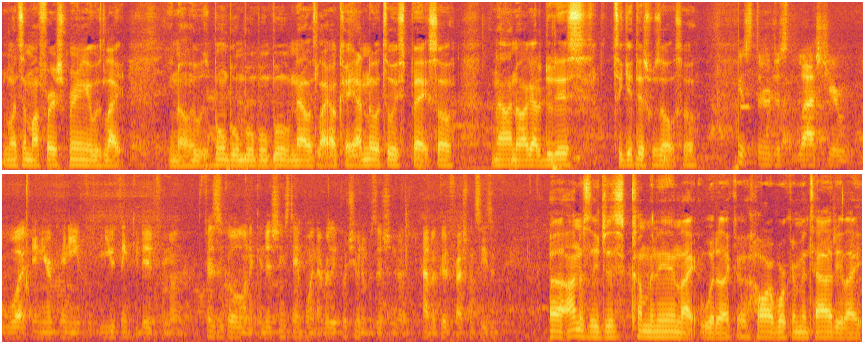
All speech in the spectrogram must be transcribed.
once in my first spring, it was like you know, it was boom, boom, boom, boom, boom. Now it's like, okay, I know what to expect. So now I know I got to do this to get this result. So. Is through just last year, what, in your opinion, you think you did from a physical and a conditioning standpoint that really put you in a position to have a good freshman season? Uh, honestly, just coming in like with like a hard worker mentality, like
